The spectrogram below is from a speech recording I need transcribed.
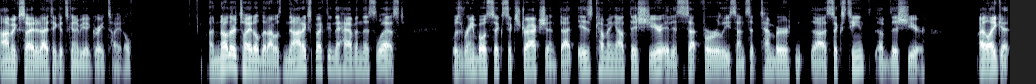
I'm excited. I think it's going to be a great title. Another title that I was not expecting to have in this list was Rainbow Six Extraction. That is coming out this year. It is set for release on September uh, 16th of this year. I like it.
